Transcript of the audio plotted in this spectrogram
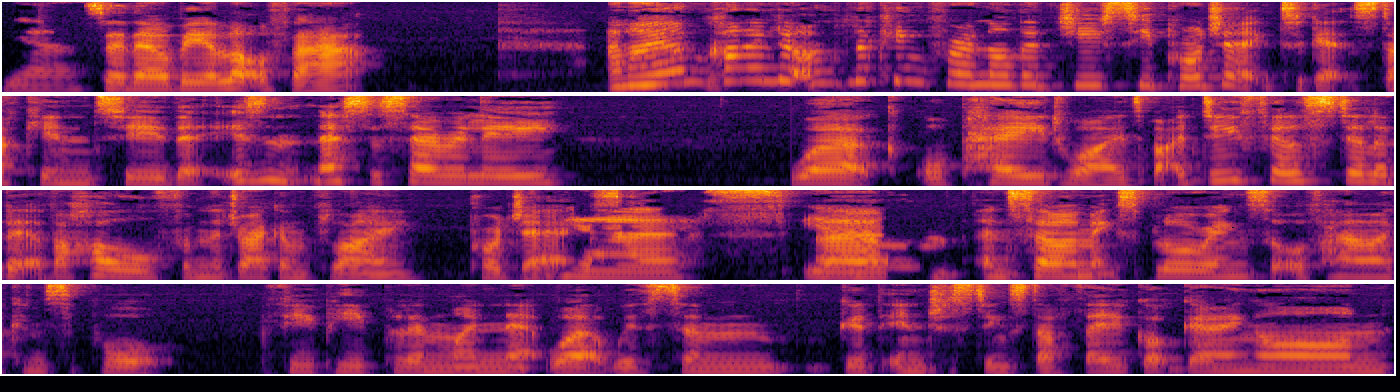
Yeah. So there'll be a lot of that. And I am kind of I'm looking for another juicy project to get stuck into that isn't necessarily work or paid wise, but I do feel still a bit of a hole from the Dragonfly project. Yes, yeah. Um, and so I'm exploring sort of how I can support a few people in my network with some good, interesting stuff they've got going on.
